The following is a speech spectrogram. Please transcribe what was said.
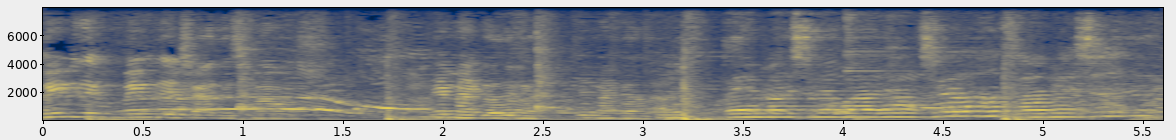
Maybe they, maybe they tried this mouse. They might go there. They might go there. They might say, why don't you tell me something?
